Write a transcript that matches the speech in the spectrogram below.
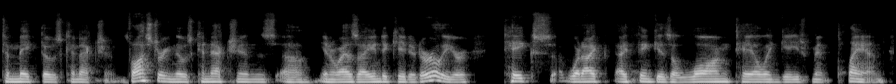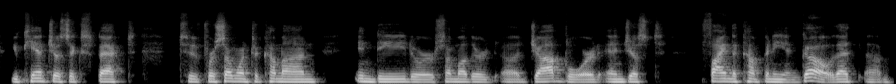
to make those connections. Fostering those connections um, you know as i indicated earlier takes what I, I think is a long tail engagement plan. You can't just expect to for someone to come on indeed or some other uh, job board and just find the company and go that um,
